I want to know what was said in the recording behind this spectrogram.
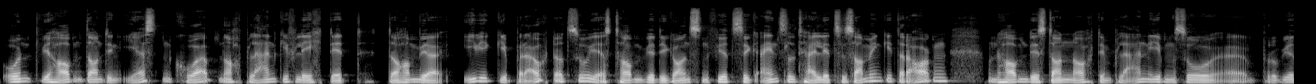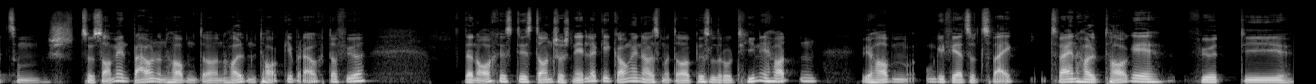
und wir haben dann den ersten Korb nach Plan geflechtet. Da haben wir ewig gebraucht dazu. Erst haben wir die ganzen 40 Einzelteile zusammengetragen und haben das dann nach dem Plan eben so äh, probiert zum Zusammenbauen und haben da einen halben Tag gebraucht dafür. Danach ist das dann schon schneller gegangen, als wir da ein bisschen Routine hatten. Wir haben ungefähr so zwei, zweieinhalb Tage für die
